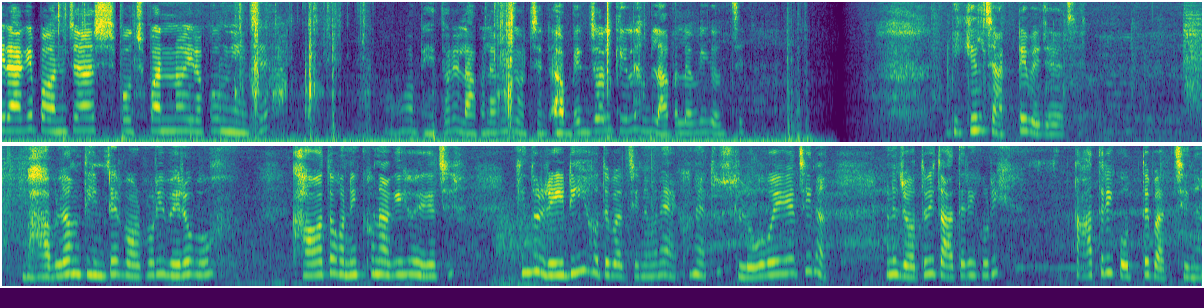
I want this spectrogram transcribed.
এর আগে পঞ্চাশ পঁচপান্ন এরকম নিয়েছে। ভেতরে লাফালাফি করছে, ডাবের জল খেলাম, লাফালাফি করছে। বিকেল চারটে বেজে গেছে। ভাবলাম তিনটের পরপরই বেরোবো। খাওয়া তো অনেকক্ষণ আগেই হয়ে গেছে, কিন্তু রেডি হতে পারছি না। মানে এখন এত স্লো হয়ে গেছি না মানে যতই তাড়াতাড়ি করি, তাড়াতাড়ি করতে পারছি না।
